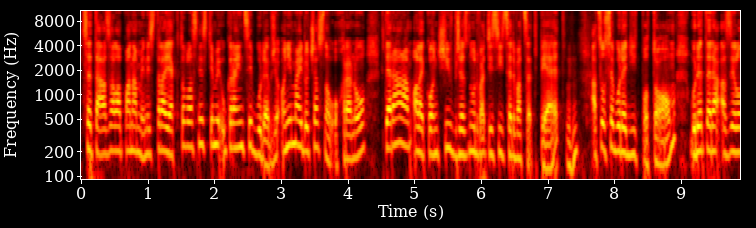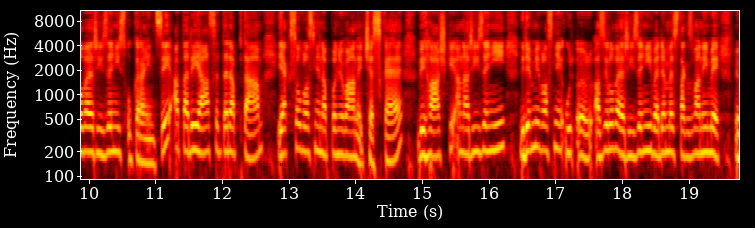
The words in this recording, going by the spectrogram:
se tázala pana ministra, jak to vlastně s těmi Ukrajinci bude, že oni mají dočasnou ochranu, která nám ale končí v březnu 2025. Mm-hmm. A co se bude dít potom? Bude teda asilové řízení s Ukrajinci a tady já se teda ptám, jak jsou vlastně naplňovány české vyhlášky a nařízení, kde my vlastně e, asilové řízení vedeme s takzvanými, my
